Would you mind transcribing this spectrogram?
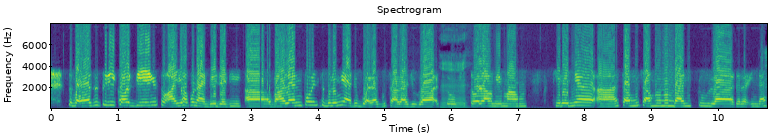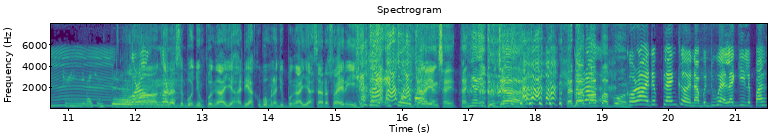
sebab masa tu recording so ayah pun ada jadi uh, Bahalan pun sebelum ni ada buat lagu salah juga so Mm-mm. kita orang memang kiranya uh, sama-sama membantulah dalam industri Hmm. macam tu. Korang- Ah, kalau sebut jumpa dengan ayah dia, aku pun pernah jumpa dengan ayah Sarah Suhairi. Itu itu je yang saya tanya itu je. Tak ada apa-apa pun. Korang ada plan ke nak berduet lagi lepas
